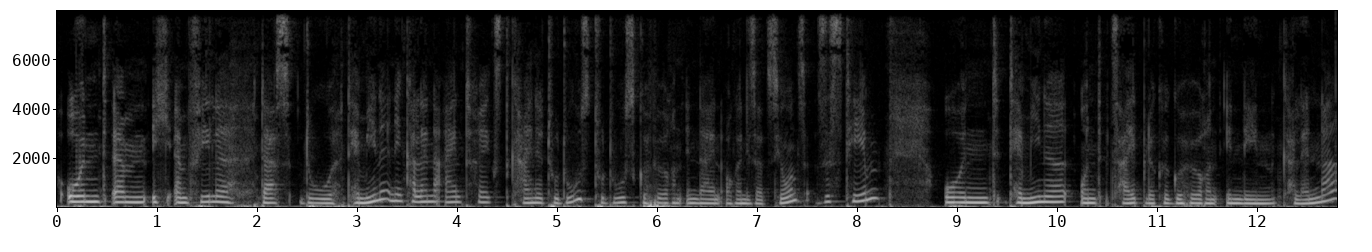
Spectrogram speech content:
Und ähm, ich empfehle, dass du Termine in den Kalender einträgst, keine To-Dos. To-Dos gehören in dein Organisationssystem und Termine und Zeitblöcke gehören in den Kalender.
